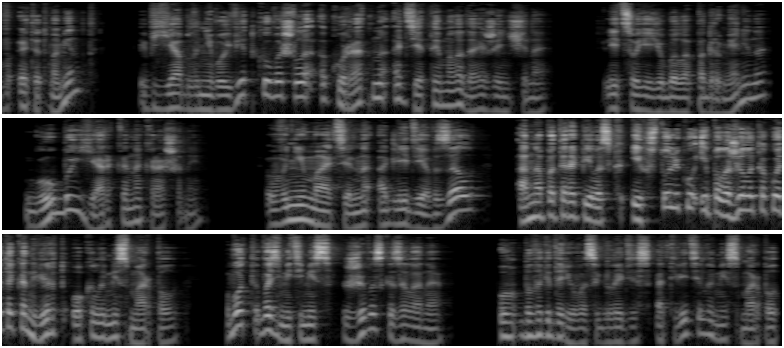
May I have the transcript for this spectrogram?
В этот момент в яблоневую ветку вошла аккуратно одетая молодая женщина. Лицо ее было подрумянено, губы ярко накрашены. Внимательно оглядев зал, она поторопилась к их столику и положила какой-то конверт около мисс Марпл. «Вот, возьмите, мисс», – живо сказала она. «О, благодарю вас, Глэдис», – ответила мисс Марпл.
